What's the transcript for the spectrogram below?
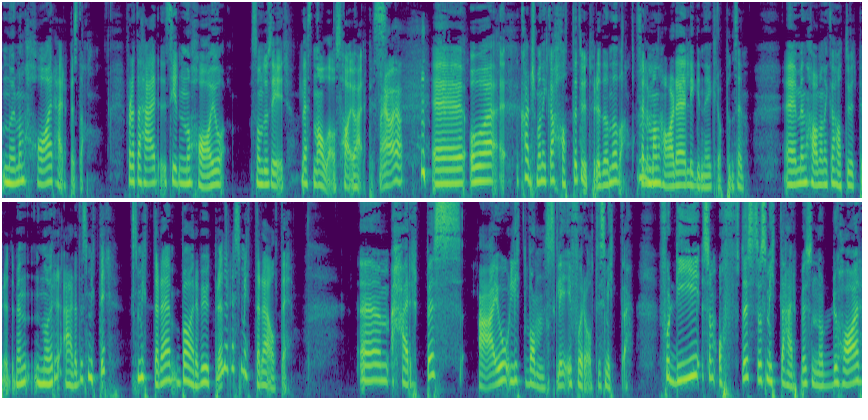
når man har herpes, da. For dette her, siden nå har jo, som du sier, nesten alle av oss har jo herpes. Ja, ja. Eh, og kanskje man ikke har hatt et utbrudd ennå, da. Selv om man har det liggende i kroppen sin. Eh, men har man ikke hatt utbrudd. Men når er det det smitter? Smitter det bare ved utbrudd, eller smitter det alltid? Um, herpes er jo litt vanskelig i forhold til smitte. Fordi som oftest så smitter herpes når du har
